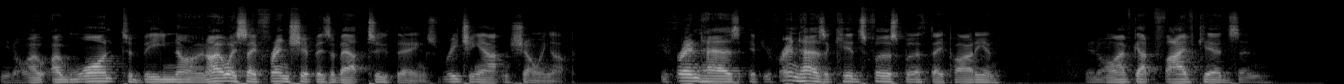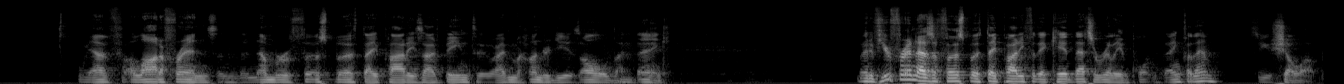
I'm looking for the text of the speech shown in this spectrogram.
you know, I, I want to be known. I always say friendship is about two things reaching out and showing up. If your friend has if your friend has a kid's first birthday party and you know, I've got five kids and we have a lot of friends and the number of first birthday parties I've been to, I'm 100 years old, I hmm. think. But if your friend has a first birthday party for their kid, that's a really important thing for them. So you show up.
